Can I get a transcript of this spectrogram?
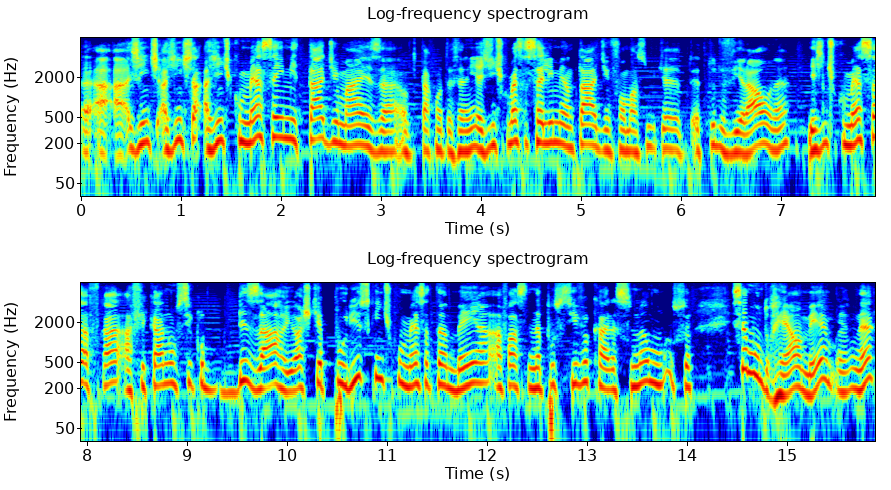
A, a, a, gente, a, gente, tá, a gente começa a imitar demais a, o que está acontecendo. E a gente começa a se alimentar de informação, porque é, é, tudo viral, né? E a gente começa a ficar, a ficar num ciclo bizarro. E eu acho que é por isso que a gente começa também a, a falar assim: não é possível, cara. Isso, não, é isso, isso é mundo real mesmo, né?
